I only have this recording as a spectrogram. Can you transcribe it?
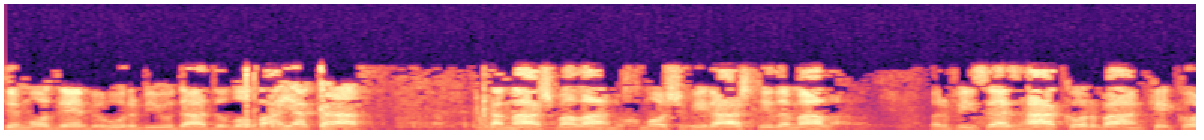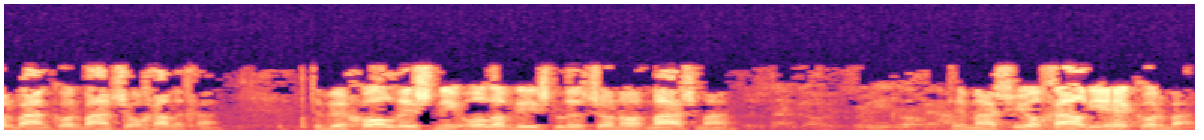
timode behu Rabbi Yehuda delo ba'yakaf kamash malan uchmo shvirashti lemala. But if he says ha korban ke korban korban shochalecha tevechol lishni all of these lishonot mashma. מה שיאכל יהא קורבן.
